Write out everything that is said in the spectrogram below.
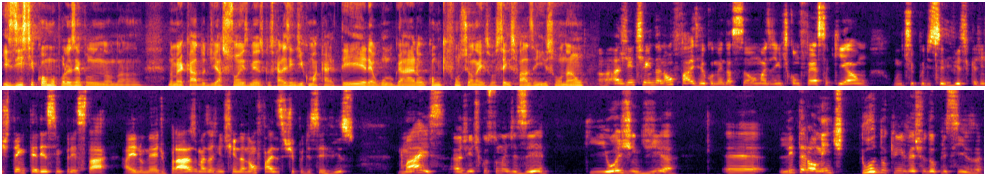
Existe como, por exemplo, no, no, no, mercado de ações mesmo, que os caras indicam uma carteira em algum lugar? Ou como que funciona isso? Vocês fazem isso ou não? A gente ainda não faz recomendação, mas a gente confessa que é um, um tipo de serviço que a gente tem interesse em prestar aí no médio prazo, mas a gente ainda não faz esse tipo de serviço. Mas a gente costuma dizer que hoje em dia, é, literalmente tudo que o investidor precisa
